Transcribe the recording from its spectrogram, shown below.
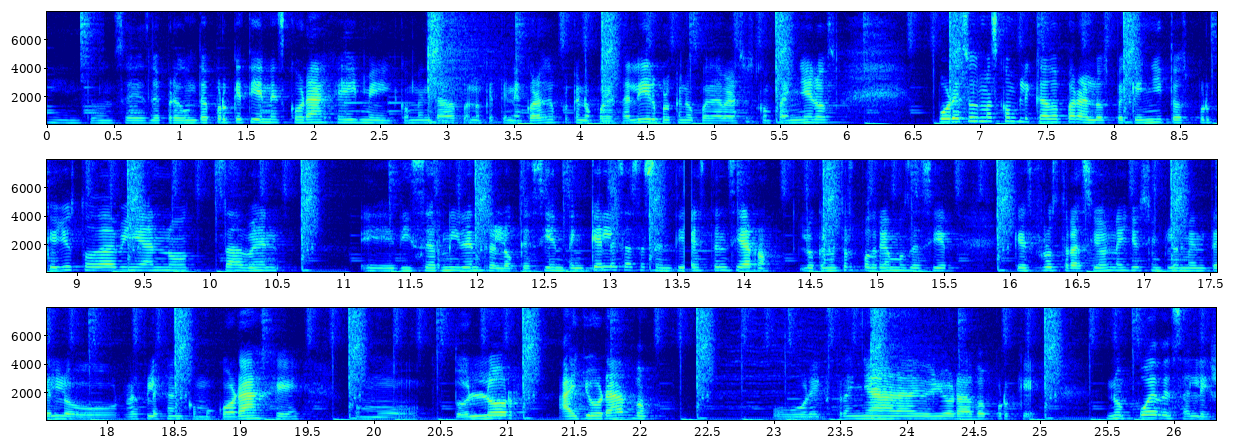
Entonces le pregunté por qué tienes coraje y me comentaba, bueno, que tiene coraje porque no puede salir, porque no puede ver a sus compañeros. Por eso es más complicado para los pequeñitos, porque ellos todavía no saben eh, discernir entre lo que sienten, qué les hace sentir este encierro. Lo que nosotros podríamos decir que es frustración, ellos simplemente lo reflejan como coraje, como dolor, ha llorado. por extrañar, ha llorado porque no puede salir.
